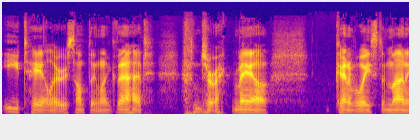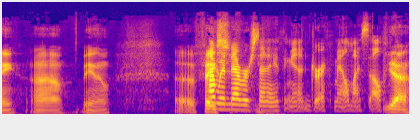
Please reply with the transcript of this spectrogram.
e-tailer or something like that, direct mail, kind of a waste of money. Uh, you know, uh, face, I would never send anything in direct mail myself. Yeah,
